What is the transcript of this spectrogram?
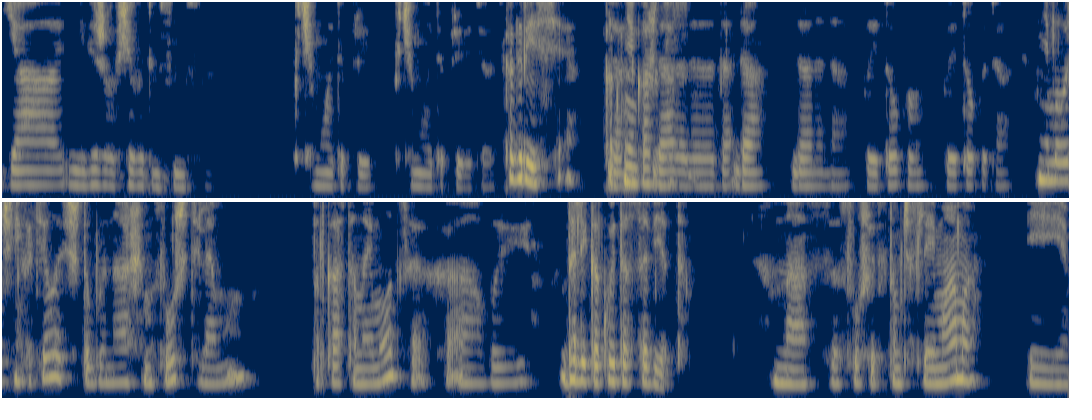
Я не вижу вообще в этом смысла. К чему это, при... к чему это приведет? К агрессии, как да, мне кажется. Да, да, да, да, да, да, да. По итогу, по итогу, да. Мне бы очень хотелось, чтобы нашим слушателям подкаста на эмоциях а, вы дали какой-то совет. Нас слушают в том числе и мамы, и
